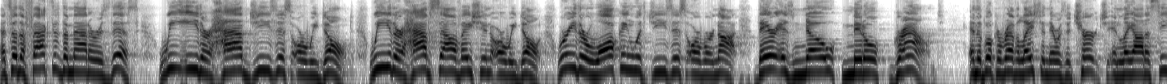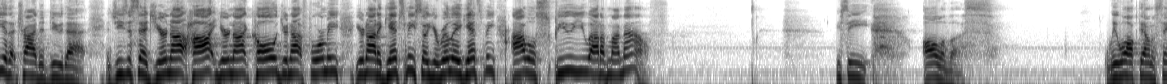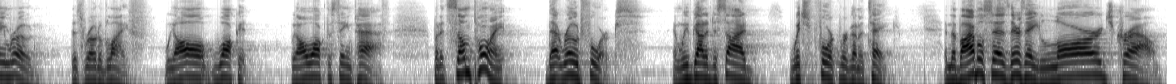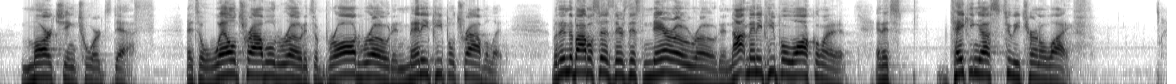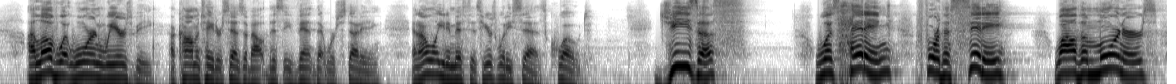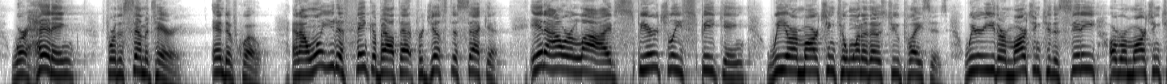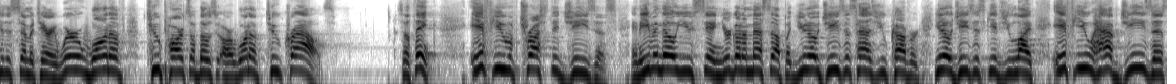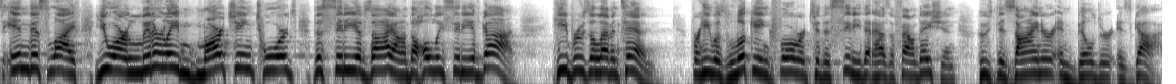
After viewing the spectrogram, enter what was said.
And so the fact of the matter is this we either have Jesus or we don't. We either have salvation or we don't. We're either walking with Jesus or we're not. There is no middle ground. In the book of Revelation, there was a church in Laodicea that tried to do that. And Jesus said, You're not hot, you're not cold, you're not for me, you're not against me, so you're really against me. I will spew you out of my mouth. You see, all of us, we walk down the same road, this road of life. We all walk it, we all walk the same path. But at some point, that road forks, and we've got to decide which fork we're going to take. And the Bible says there's a large crowd marching towards death. It's a well traveled road, it's a broad road, and many people travel it. But then the Bible says there's this narrow road, and not many people walk on it, and it's taking us to eternal life. I love what Warren Wiersbe, a commentator, says about this event that we're studying. And I don't want you to miss this. Here's what he says quote, Jesus was heading for the city while the mourners were heading for the cemetery. End of quote. And I want you to think about that for just a second. In our lives, spiritually speaking, we are marching to one of those two places. We're either marching to the city or we're marching to the cemetery. We're one of two parts of those, or one of two crowds. So think if you have trusted Jesus, and even though you sin, you're going to mess up, but you know Jesus has you covered. You know Jesus gives you life. If you have Jesus in this life, you are literally marching towards the city of Zion, the holy city of God. Hebrews 11:10 for he was looking forward to the city that has a foundation whose designer and builder is God.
